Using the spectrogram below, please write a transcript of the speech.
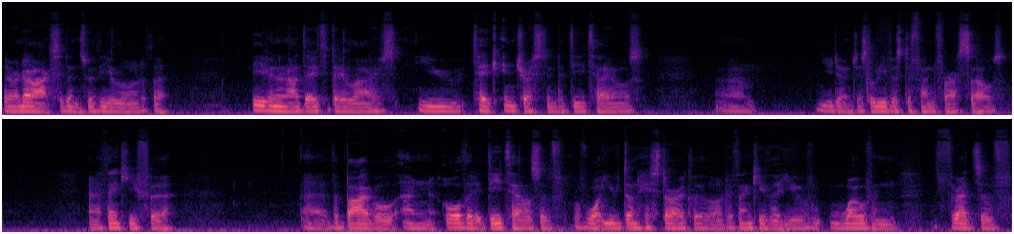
There are no accidents with you, Lord, that even in our day to day lives, you take interest in the details. Um, you don't just leave us to fend for ourselves. And I thank you for uh, the Bible and all that it details of, of what you've done historically, Lord. I thank you that you've woven threads of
